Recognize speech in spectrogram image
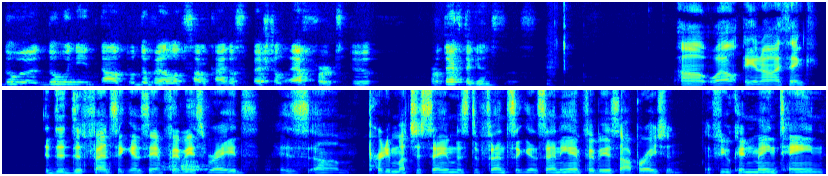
Do, do we need now to develop some kind of special effort to protect against this? Uh, well, you know, I think the defense against amphibious raids is um, pretty much the same as defense against any amphibious operation. If you can maintain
